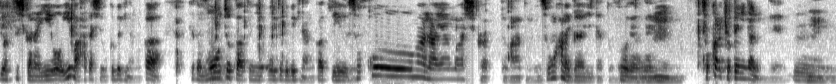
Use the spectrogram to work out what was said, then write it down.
4つしかない家を今果たして置くべきなのか、ちょっともうちょっと後に置いとくべきなのかっていう、そこが悩ましかったかなと思う。そこがかなり大事だと思う。そうだよねうん。そこから拠点になるんで、ううんん。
